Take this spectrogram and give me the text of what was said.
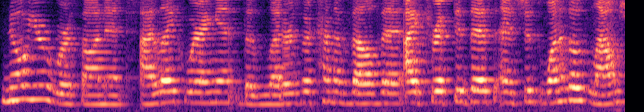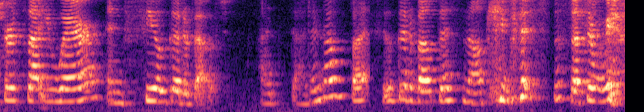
know your worth on it. I like wearing it. The letters are kind of velvet. I thrifted this and it's just one of those lounge shirts that you wear and feel good about. I, I don't know, but feel good about this and I'll keep it. This is such a weird.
